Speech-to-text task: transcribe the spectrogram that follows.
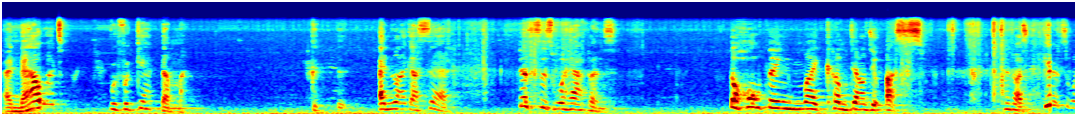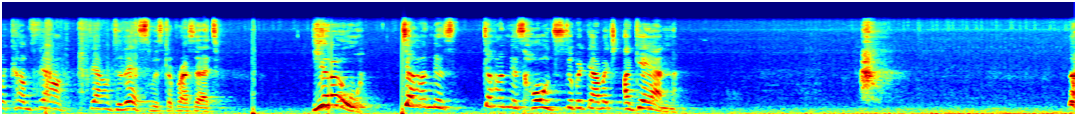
And now what? We forget them. And like I said, this is what happens. The whole thing might come down to us. Here's what comes down down to this, Mr. President. You done this done this whole stupid damage again.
